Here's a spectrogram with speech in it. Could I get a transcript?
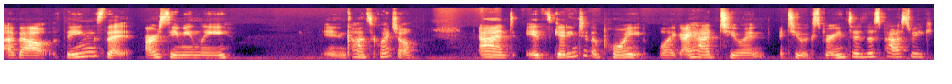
about things that are seemingly inconsequential. And it's getting to the point like i had two and two experiences this past week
